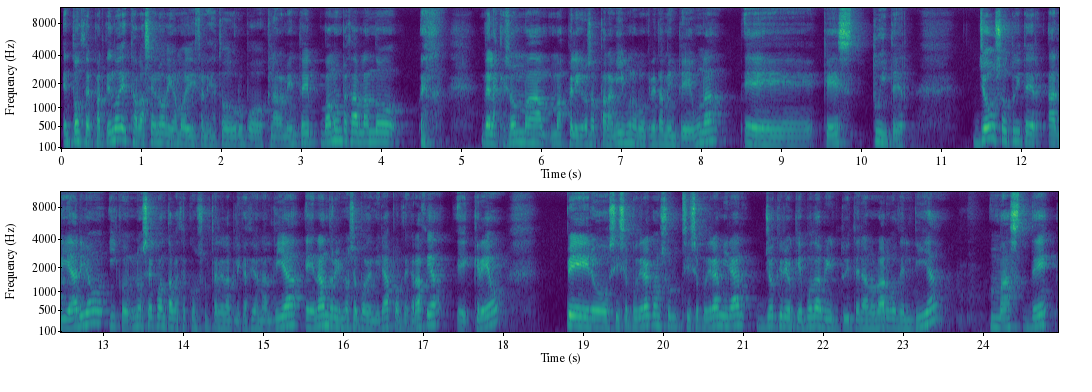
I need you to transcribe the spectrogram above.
Entonces, partiendo de esta base, ¿no? digamos, de diferenciar todos grupos claramente, vamos a empezar hablando de las que son más, peligrosas para mí, bueno, concretamente una, eh, que es Twitter. Yo uso Twitter a diario y no sé cuántas veces consultaré la aplicación al día. En Android no se puede mirar, por desgracia, eh, creo. Pero si se, pudiera si se pudiera mirar, yo creo que puedo abrir Twitter a lo largo del día más de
